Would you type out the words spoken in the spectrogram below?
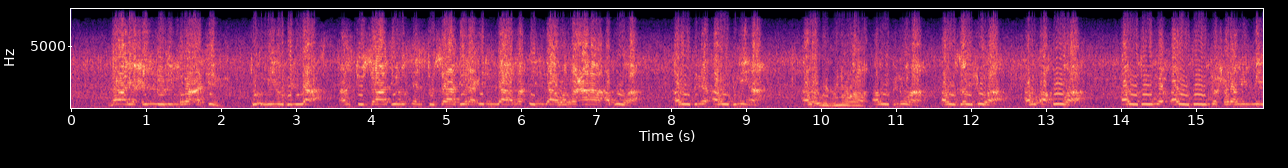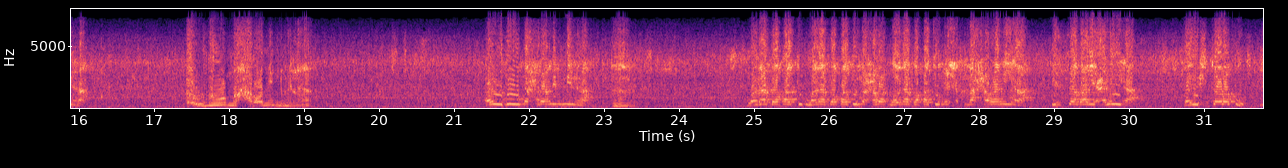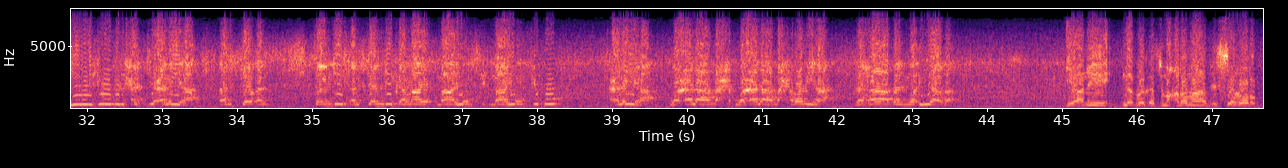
لا يحل لامرأة تؤمن بالله أن تسافر أن تسافر إلا ما إلا ومعها أبوها أو ابن أو ابنها أو, أو ابنها. أو ابنها أو زوجها أو أخوها أو ذو أو ذو محرم منها. أو ذو محرم منها. أو ذو محرم منها. ونفقة ونفقة محرم ونفقة محرمها في السفر عليها. فيشترط لوجوب الحج عليها أن تملك أن تملك ما ما ينفق ما ينفق عليها وعلى مح وعلى محرمها ذهابا وإيابا. يعني نفقت محرمها في السفر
